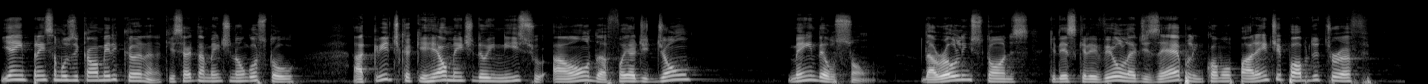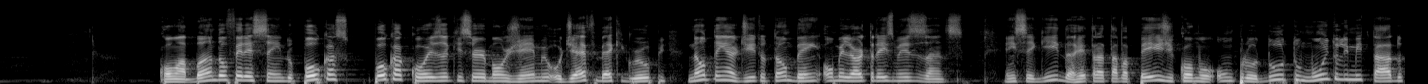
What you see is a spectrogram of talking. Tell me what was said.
e a imprensa musical americana, que certamente não gostou. A crítica que realmente deu início à onda foi a de John Mendelssohn, da Rolling Stones, que descreveu Led Zeppelin como o parente pobre do Truff, com a banda oferecendo poucas, pouca coisa que seu irmão gêmeo, o Jeff Beck Group, não tenha dito tão bem ou melhor três meses antes. Em seguida, retratava Page como um produto muito limitado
